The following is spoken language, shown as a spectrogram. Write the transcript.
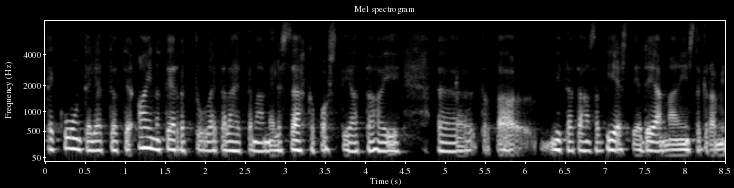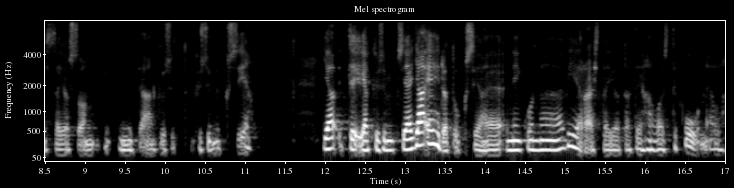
te kuuntelijat, te olette aina tervetulleita lähettämään meille sähköpostia tai ö, tota, mitä tahansa viestiä DM Instagramissa, jos on mitään kysy- kysymyksiä. Ja, te, ja kysymyksiä ja ehdotuksia niin kuin vieraista, joita te haluaisitte kuunnella.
